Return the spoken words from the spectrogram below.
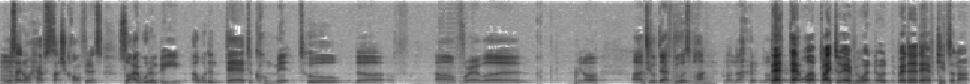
because I don't have such confidence, so I wouldn't be, I wouldn't dare to commit to the uh, forever, you know, uh, till death do us part. Not, not, not That that will apply to everyone though, whether they have kids or not.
